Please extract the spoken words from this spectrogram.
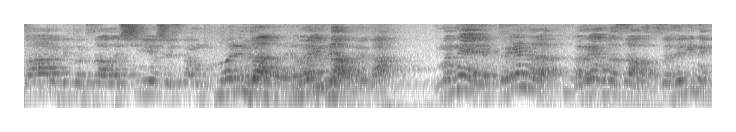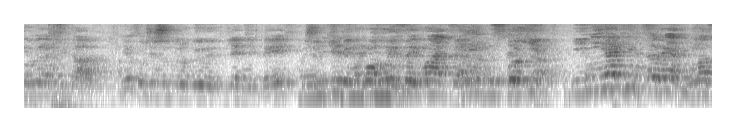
заробіток зала, ще щось там. Ну, орендатори, Ну, орендатори, так? Мене як тренера оренда зала взагалі не повинна цікавити. Я хочу, щоб робили для дітей, щоб діти могли займатися спокійно. І ніяких оренд. У нас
